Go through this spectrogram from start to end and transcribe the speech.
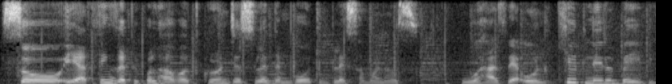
So yeah, things that people have outgrown, just let them go to bless someone else who has their own cute little baby.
